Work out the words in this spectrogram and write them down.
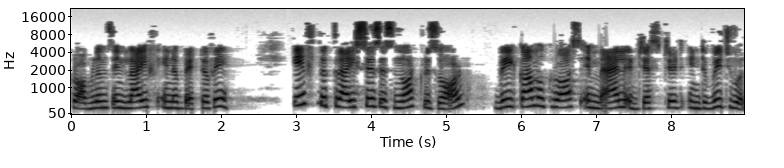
problem way if the crisis is not resolved we come across a maladjust individual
